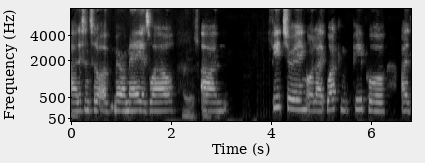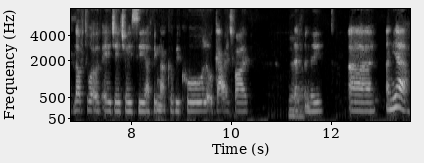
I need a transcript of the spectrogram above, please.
I listen to a lot of Mira May as well. Oh, yeah, um, featuring or like working with people, I'd love to work with AJ Tracey. I think that could be cool. A little garage vibe. Yeah, definitely. Uh, and yeah.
